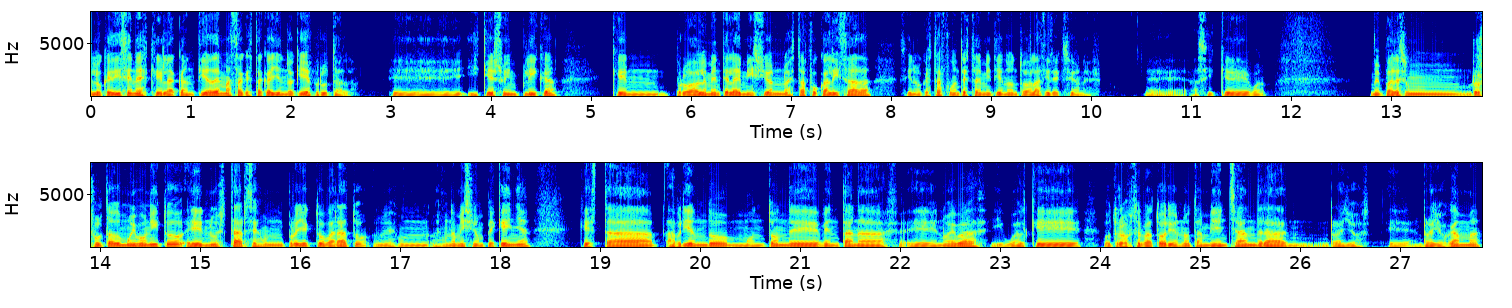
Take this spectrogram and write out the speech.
lo que dicen es que la cantidad de masa que está cayendo aquí es brutal eh, y que eso implica que probablemente la emisión no está focalizada, sino que esta fuente está emitiendo en todas las direcciones. Eh, así que, bueno, me parece un resultado muy bonito. Eh, New Stars es un proyecto barato, es, una misión pequeña que está abriendo un montón de ventanas nuevas, igual que otros observatorios, ¿no? También Chandra, rayos, rayos gamma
